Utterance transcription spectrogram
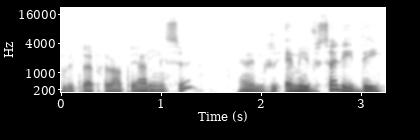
Veux-tu la présenter, Anne? Bien sûr. Aimez-vous aimez-vous ça, les dés?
